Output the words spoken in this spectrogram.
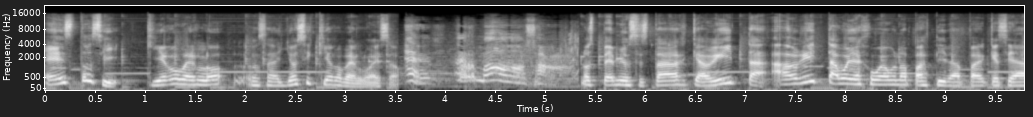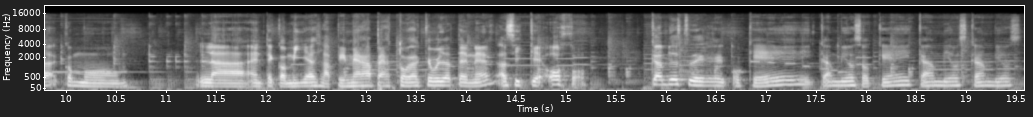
esto sí. Quiero verlo, o sea, yo sí quiero verlo eso. ¡Es hermosa! Los premios Star, que ahorita, ahorita voy a jugar una partida para que sea como la, entre comillas, la primera apertura que voy a tener. Así que, ojo. Cambios de... Ok, cambios, ok, cambios, cambios.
